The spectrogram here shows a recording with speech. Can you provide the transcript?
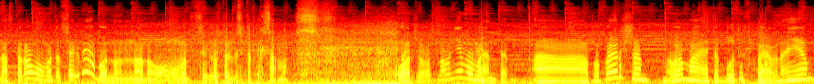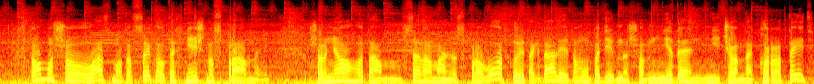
На старому мотоциклі або на новому мотоциклі, в принципі, так само. Отже, основні моменти. По-перше, ви маєте бути впевнені в тому, що у вас мотоцикл технічно справний, що в нього там все нормально з проводкою і так далі, і тому подібне, що ніде нічого не коротить.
